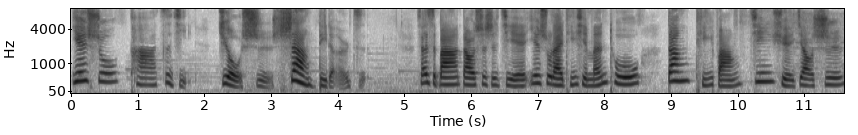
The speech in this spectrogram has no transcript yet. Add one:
耶稣他自己就是上帝的儿子。三十八到四十节，耶稣来提醒门徒，当提防经学教师。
